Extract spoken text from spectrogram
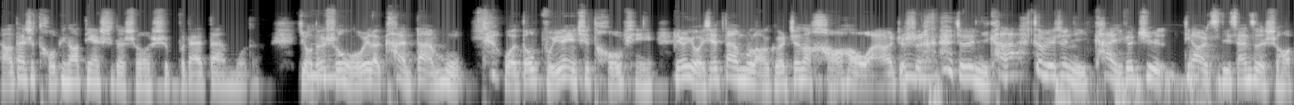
然后但是投屏到电视的时候是不带弹幕的。有的时候我为了看弹幕，我都不愿意去投屏，因为有些弹幕老哥真的好好玩啊，就是 就是你看，特别是你看一个剧第二次、第三次的时候，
